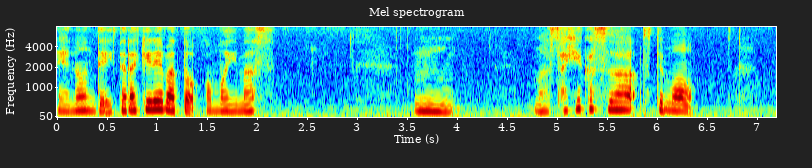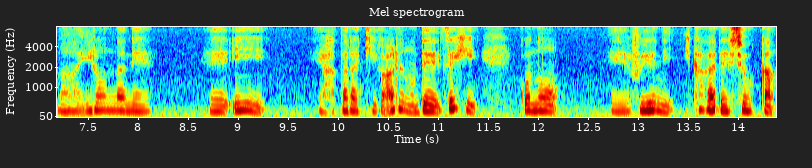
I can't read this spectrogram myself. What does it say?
えー、飲んでいただければと思います。うん。まあ酒粕はとてもまあいろんなね、えー、いい働きがあるので是非この、えー、冬にいかがでしょうか、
